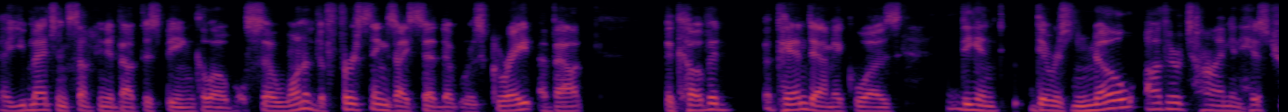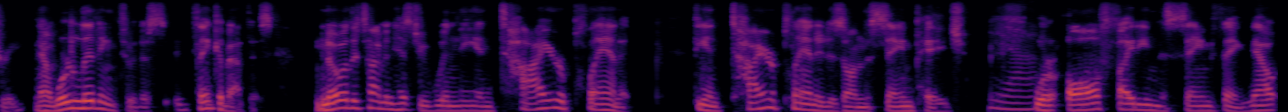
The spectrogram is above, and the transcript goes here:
Uh, you mentioned something about this being global. So one of the first things I said that was great about the COVID pandemic was the there is no other time in history. Now we're living through this. Think about this. No other time in history when the entire planet, the entire planet is on the same page. Yeah. We're all fighting the same thing. Now,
